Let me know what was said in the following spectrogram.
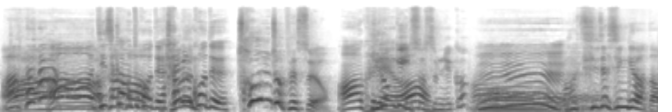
아, 어, 디스카운트 코드. 할인 코드. 처음 접했어요. 아, 그래요? 이런 게 있었습니까? 음. 와, 진짜 신기하다. 예.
